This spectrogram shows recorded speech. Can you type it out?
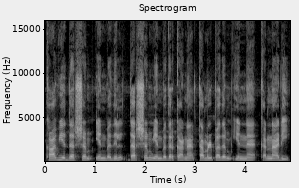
காவிய தர்ஷம் என்பதில் தர்ஷம் என்பதற்கான தமிழ் பதம் என்ன? கண்ணாடி.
